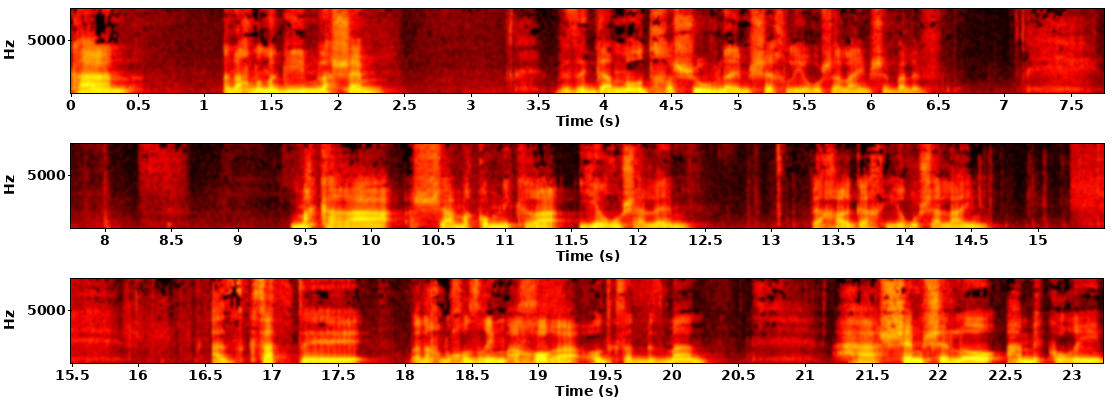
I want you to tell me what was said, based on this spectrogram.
כאן אנחנו מגיעים לשם, וזה גם מאוד חשוב להמשך לירושלים שבלב. מה קרה שהמקום נקרא ירושלם, ואחר כך ירושלים? אז קצת אה, ואנחנו חוזרים אחורה עוד קצת בזמן, השם שלו המקורי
